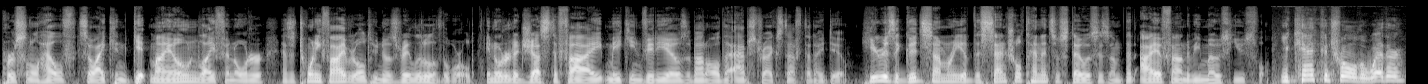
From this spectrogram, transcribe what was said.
personal health so I can get my own life in order as a 25 year old who knows very little of the world in order to justify making videos about all the abstract stuff that I do. Here is a good summary of the central tenets of Stoicism that I have found to be most useful. You can't control the weather,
